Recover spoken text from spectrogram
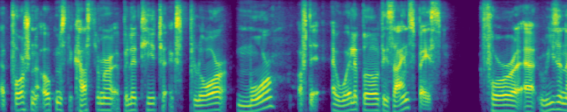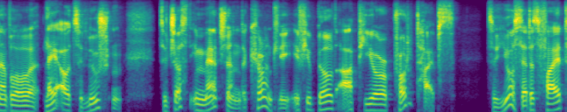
A portion opens the customer ability to explore more of the available design space for a reasonable layout solution. So just imagine that currently, if you build up your prototypes, so you're satisfied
